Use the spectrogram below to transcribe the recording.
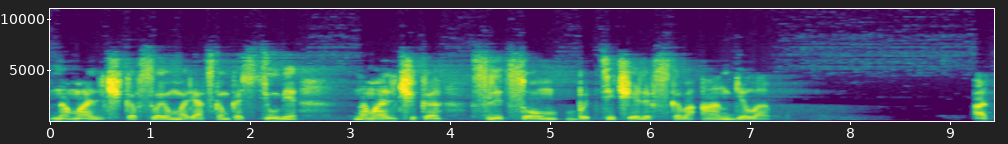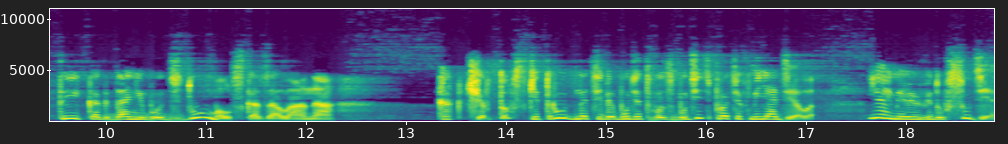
на мальчика в своем моряцком костюме, на мальчика с лицом Боттичелевского ангела. «А ты когда-нибудь думал, — сказала она, — как чертовски трудно тебе будет возбудить против меня дело? Я имею в виду в суде.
